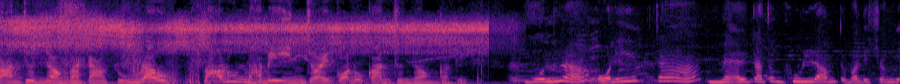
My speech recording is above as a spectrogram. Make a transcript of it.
কাঞ্চনজঙ্ঘাটা, তোমরাও দারুণভাবে এনজয় করো কাঞ্চনজঙ্ঘাকে। বন্ধুরা, অনেকটা ম্যালটা তো ভুললাম, তোমাদের সঙ্গে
